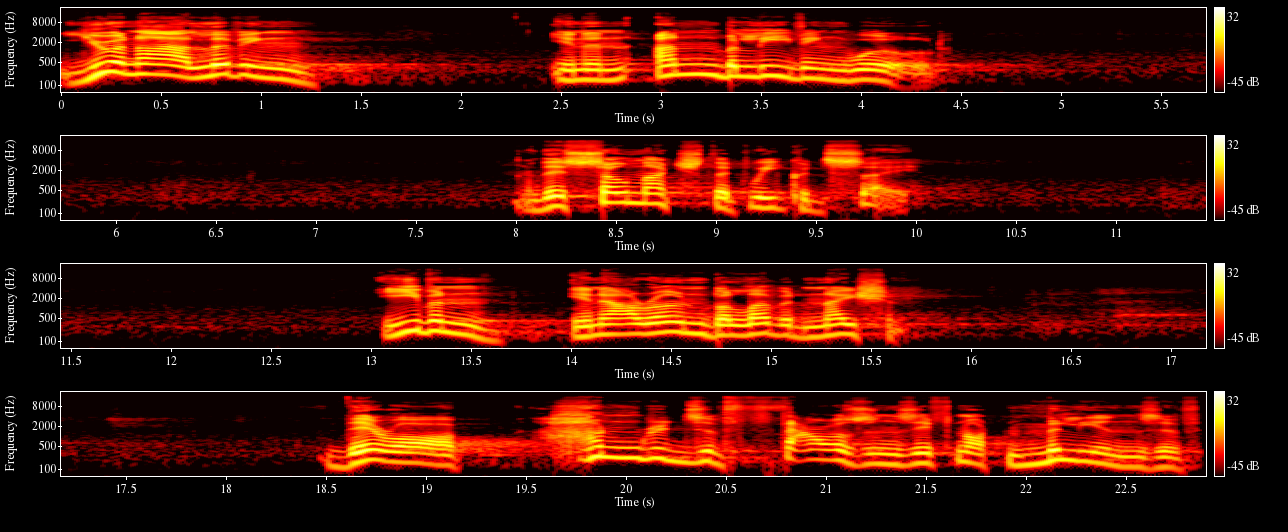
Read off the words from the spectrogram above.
You and I are living in an unbelieving world. There's so much that we could say. Even in our own beloved nation, there are hundreds of thousands, if not millions, of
